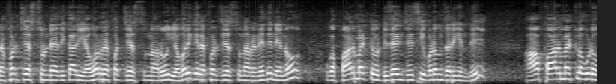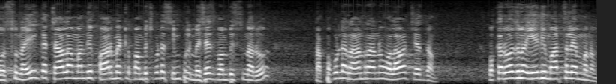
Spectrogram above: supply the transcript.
రెఫర్ చేస్తుండే అధికారి ఎవరు రెఫర్ చేస్తున్నారు ఎవరికి రెఫర్ చేస్తున్నారు అనేది నేను ఒక ఫార్మాట్ డిజైన్ చేసి ఇవ్వడం జరిగింది. ఆ ఫార్మాట్లో కూడా వస్తున్నాయి. ఇంకా చాలా మంది ఫార్మాట్లు పంపించకుండా సింపుల్ మెసేజ్ పంపిస్తున్నారు. తప్పకుండా రాను రాను అలవాటు చేద్దాం. ఒక రోజులో ఏది మార్చలేం మనం.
